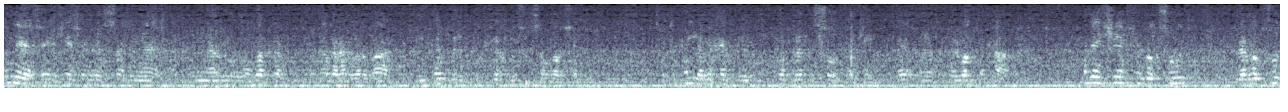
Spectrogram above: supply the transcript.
قلنا يا شيخ إن أبو بكر يكبر وتكلم بكبرة الصوت؟ في الوقت هذا هذا يا شيخ المقصود. المقصود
